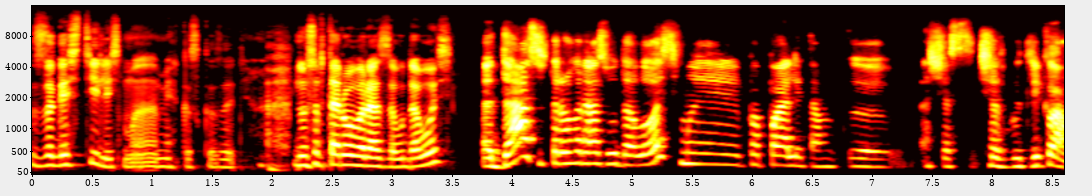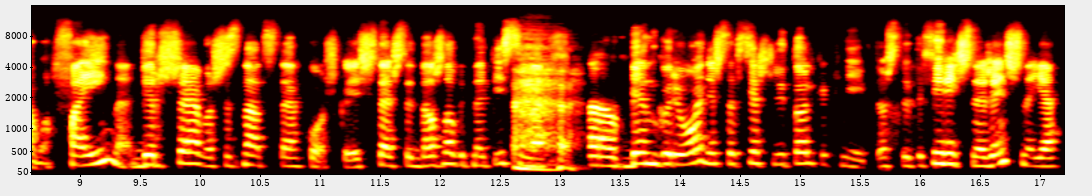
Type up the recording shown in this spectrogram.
загостились, мягко сказать. Но со второго раза удалось? Да, со второго раза удалось. Мы попали там, к, сейчас, сейчас будет реклама, Фаина, Бершева, 16 окошко. Я считаю, что это должно быть написано э, в Бенгурионе, что все шли только к ней, потому что это фееричная женщина. Я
